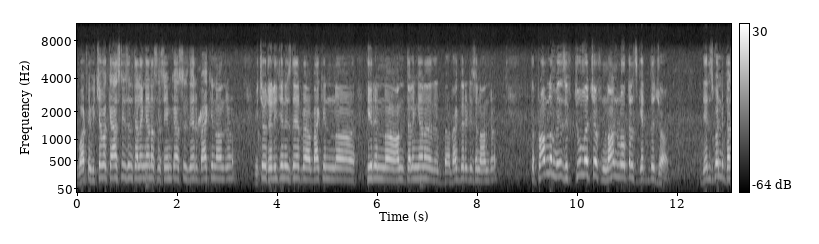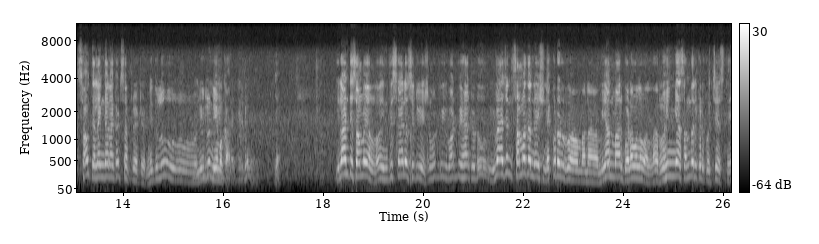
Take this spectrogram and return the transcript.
what whichever caste is in Telangana, the same caste is there back in Andhra. Whichever religion is there back in uh, here in uh, on Telangana, back there it is in Andhra. The problem is if too much of non-locals get the job, there is going to that's how Telangana got separated. Nidulu, Nilu, Niyamakalu. ఇలాంటి సమయంలో in this kind of situation what we what we have to do imagine some other nation ఎక్కడో మన మియాన్మార్ గొడవల వల్ల రోహింగ్యాస్ అందరు ఇక్కడికి వచ్చేస్తే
